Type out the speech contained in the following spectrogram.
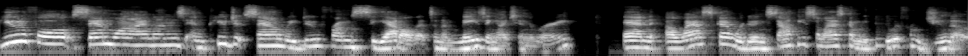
beautiful San Juan Islands and Puget Sound we do from Seattle. That's an amazing itinerary. And Alaska, we're doing Southeast Alaska and we do it from Juneau.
